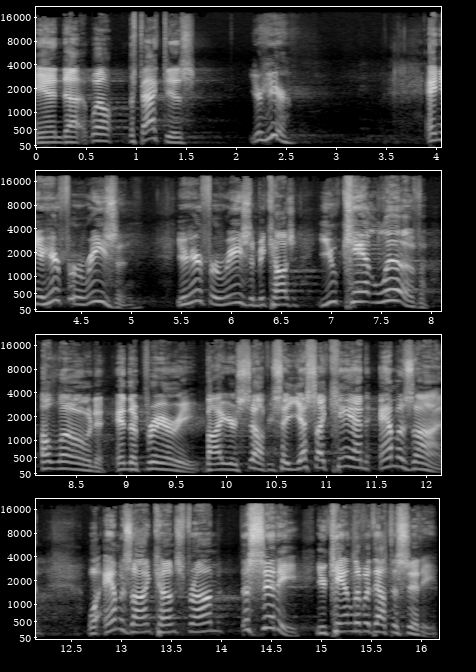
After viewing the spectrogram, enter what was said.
And uh, well, the fact is, you're here. And you're here for a reason. You're here for a reason because you can't live alone in the prairie by yourself. You say, Yes, I can. Amazon. Well, Amazon comes from the city. You can't live without the city.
